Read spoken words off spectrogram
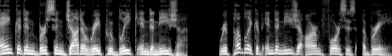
Angkatan Bersenjata Republik Indonesia, Republic of Indonesia Armed Forces, ABRI.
